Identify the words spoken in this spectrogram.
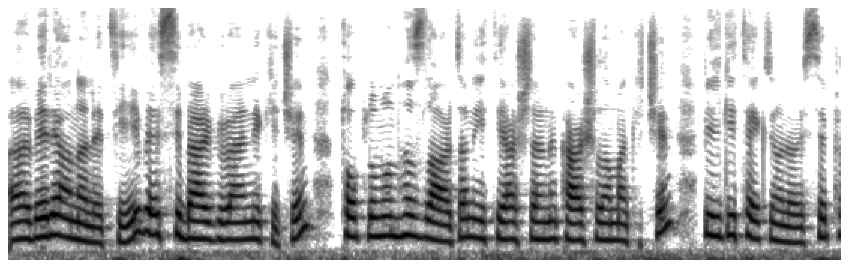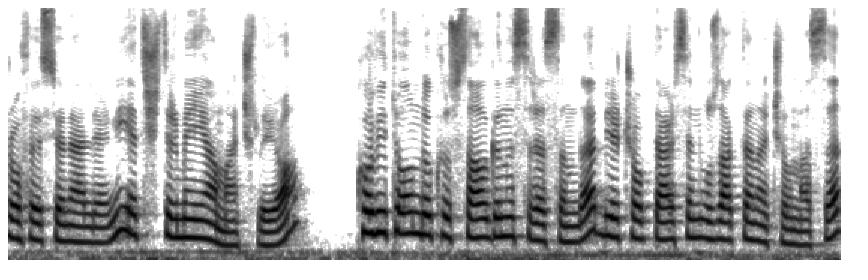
veri analitiği ve siber güvenlik için toplumun hızla artan ihtiyaçlarını karşılamak için bilgi teknolojisi profesyonellerini yetiştirmeyi amaçlıyor. Covid-19 salgını sırasında birçok dersin uzaktan açılması,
